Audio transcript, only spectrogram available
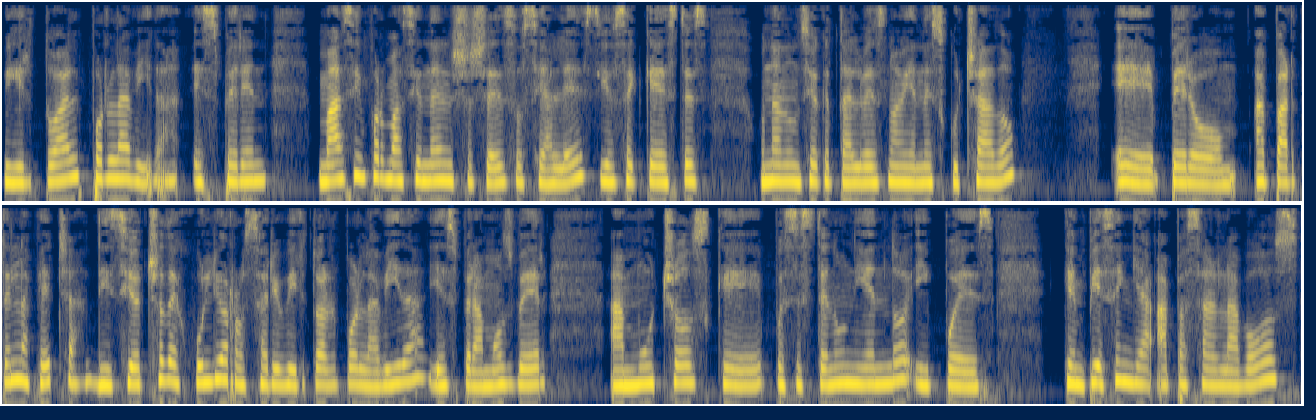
virtual por la vida. Esperen más información en nuestras redes sociales. Yo sé que este es un anuncio que tal vez no habían escuchado, eh, pero aparte en la fecha, 18 de julio, Rosario Virtual por la Vida, y esperamos ver a muchos que pues estén uniendo y pues que empiecen ya a pasar la voz,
